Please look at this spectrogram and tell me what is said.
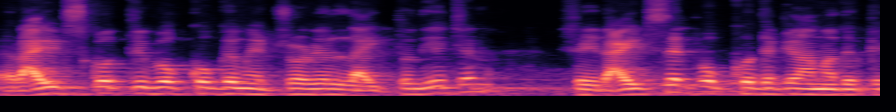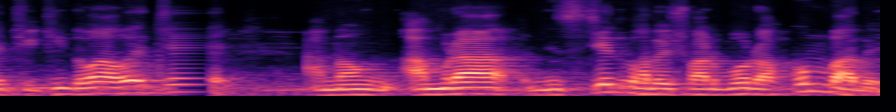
রাইটস কর্তৃপক্ষকে মেট্রো রেল দায়িত্ব দিয়েছেন। সেই রাইটসের পক্ষ থেকে আমাদেরকে চিঠি দেওয়া হয়েছে। এবং আমরা নিশ্চিতভাবে সর্বরকমভাবে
